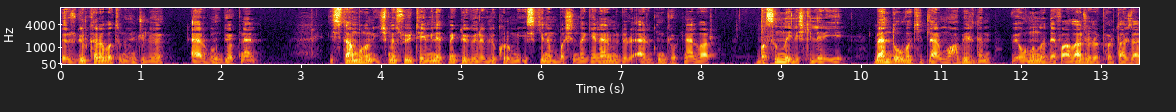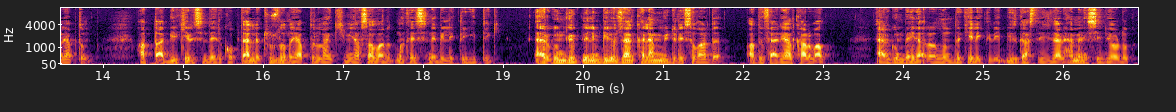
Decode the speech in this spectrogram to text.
Özgür Karabat'ın öncülüğü Ergun Göknel. İstanbul'un içme suyu temin etmekle görevli kurumu İSKİ'nin başında genel müdürü Ergun Göknel var. Basınla ilişkileri iyi. Ben de o vakitler muhabirdim ve onunla defalarca röportajlar yaptım. Hatta bir keresinde helikopterle Tuzla'da yaptırılan kimyasal arıtma tesisine birlikte gittik. Ergun Göknel'in bir özel kalem müdüresi vardı. Adı Feryal Karval. Ergun Bey'le aralarındaki elektriği biz gazeteciler hemen hissediyorduk.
